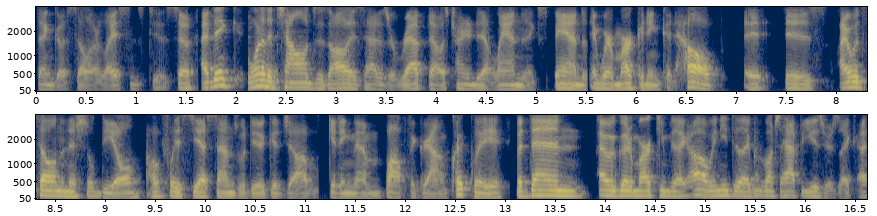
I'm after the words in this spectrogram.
then go sell our license to. So I think one of the challenges I always had as a rep that I was trying to do that land and expand and where marketing could help it is I would sell an initial deal. Hopefully, CSMs would do a good job of getting them off the ground quickly. But then I would go to marketing and be like, oh, we need to like a bunch of happy users. Like, I,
